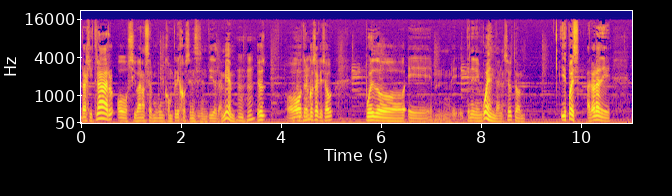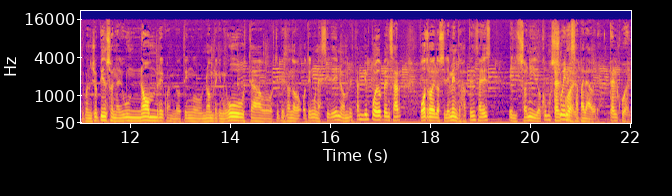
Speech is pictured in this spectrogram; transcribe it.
registrar o si van a ser muy complejos en ese sentido también. Eso- otra cosa que yo puedo eh, tener en cuenta, ¿no es cierto? Y después, a la hora de, de cuando yo pienso en algún nombre, cuando tengo un nombre que me gusta, o estoy pensando, o tengo una serie de nombres, también puedo pensar, otro de los elementos a pensar es el sonido, cómo Tal suena cual. esa palabra. Tal cual.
